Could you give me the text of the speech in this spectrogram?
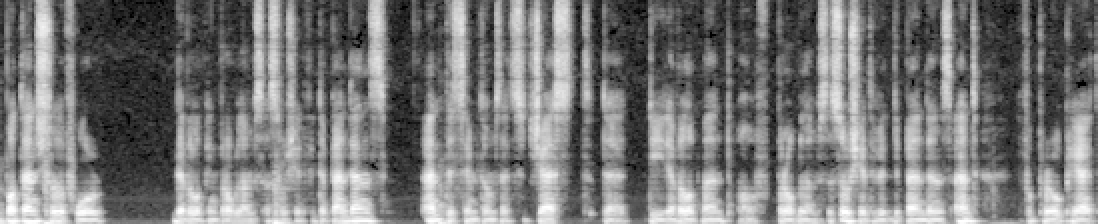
potential for developing problems associated with dependence and the symptoms that suggest that the development of problems associated with dependence and, if appropriate,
